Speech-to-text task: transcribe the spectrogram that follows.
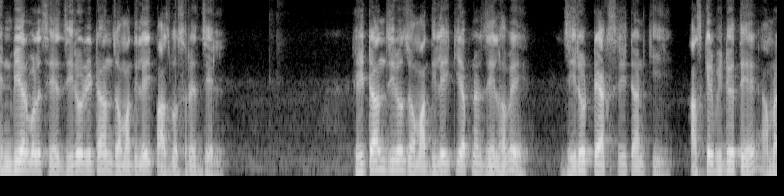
এনবিআর বলেছে, জিরো রিটার্ন জমা দিলেই পাঁচ বছরের জেল। রিটার্ন জিরো জমা দিলেই কি আপনার জেল হবে? জিরো ট্যাক্স রিটার্ন কি? আজকের ভিডিওতে আমরা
